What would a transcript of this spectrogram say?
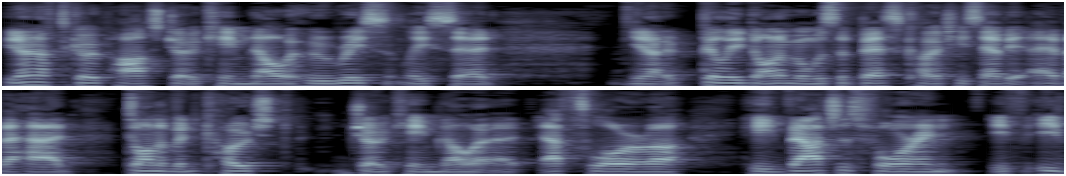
you don't have to go past Joakim Noah, who recently said, you know, Billy Donovan was the best coach he's ever ever had. Donovan coached Joakim Noah at, at Florida he vouches for him. If if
